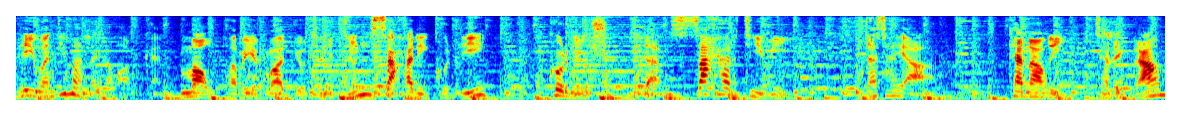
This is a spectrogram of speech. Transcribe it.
پەیوەندیمان لەگەڵا بکەن، ماڵپەڕی ڕادیۆ تەلەڤیزیۆنی سەحەری کوردی، Kurdish، Sahar TV، Data Ar، کەناڵی تەلەگرام،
